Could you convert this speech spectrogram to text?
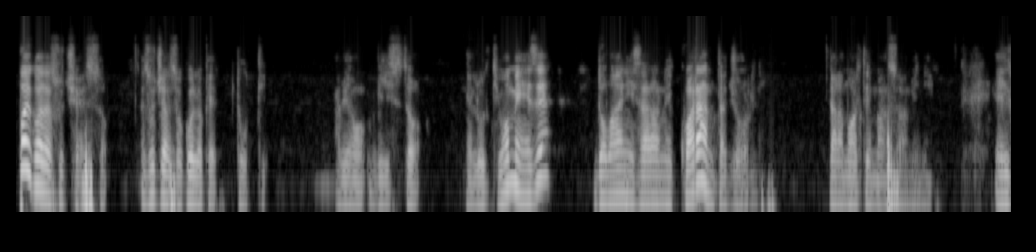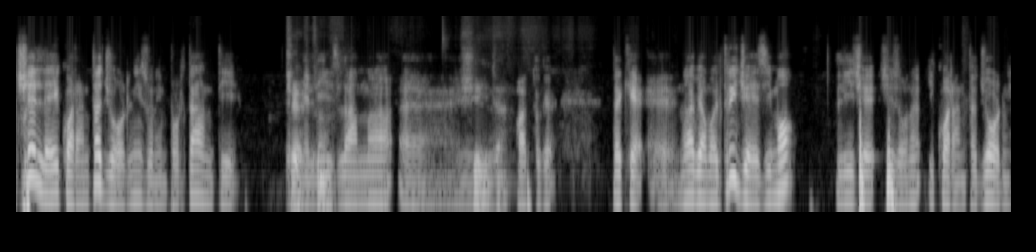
Poi cosa è successo? È successo quello che tutti abbiamo visto nell'ultimo mese, domani saranno i 40 giorni dalla morte di Massa Amini. E il CLE 40 giorni sono importanti certo. nell'Islam eh, fatto che, perché eh, noi abbiamo il trigesimo, lì ci sono i 40 giorni.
